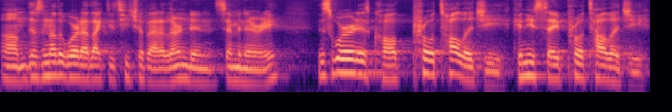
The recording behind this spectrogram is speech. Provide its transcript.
Um, there's another word I'd like to teach you that I learned in seminary. This word is called protology. Can you say protology?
